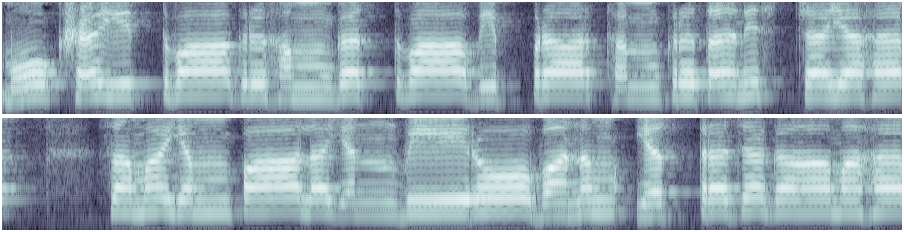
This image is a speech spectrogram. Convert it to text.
मोक्षयित्वा गृहं गत्वा विप्रार्थं कृतनिश्चयः। समयं पालयन् वीरो वनं यत्र जगामः।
